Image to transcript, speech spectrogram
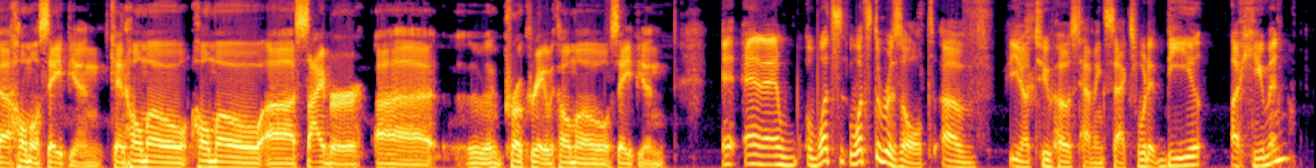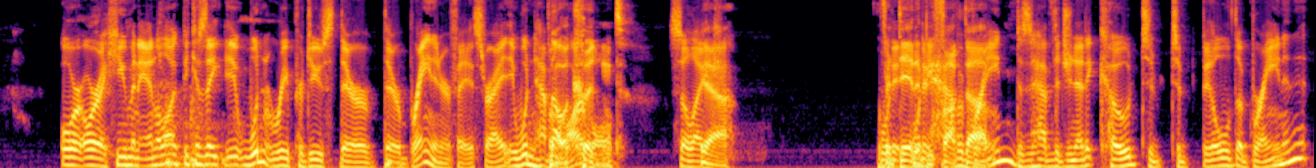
uh, Homo sapien? Can Homo Homo uh, cyber uh, procreate with Homo sapien? And, and what's what's the result of you know two hosts having sex? Would it be a human or or a human analog? Because they it wouldn't reproduce their their brain interface, right? It wouldn't have a No, it marble. couldn't. So like, yeah. If would it it, did, would it'd it be have a fucked up. brain? Does it have the genetic code to to build a brain in it?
